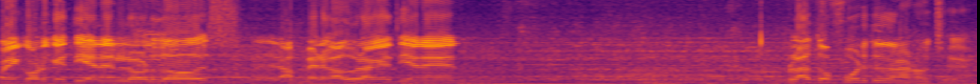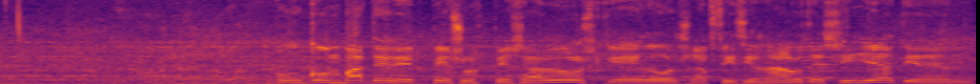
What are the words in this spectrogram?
récord que tienen los dos, la envergadura que tienen. Plato fuerte de la noche. Un combate de pesos pesados que los aficionados de silla tienen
